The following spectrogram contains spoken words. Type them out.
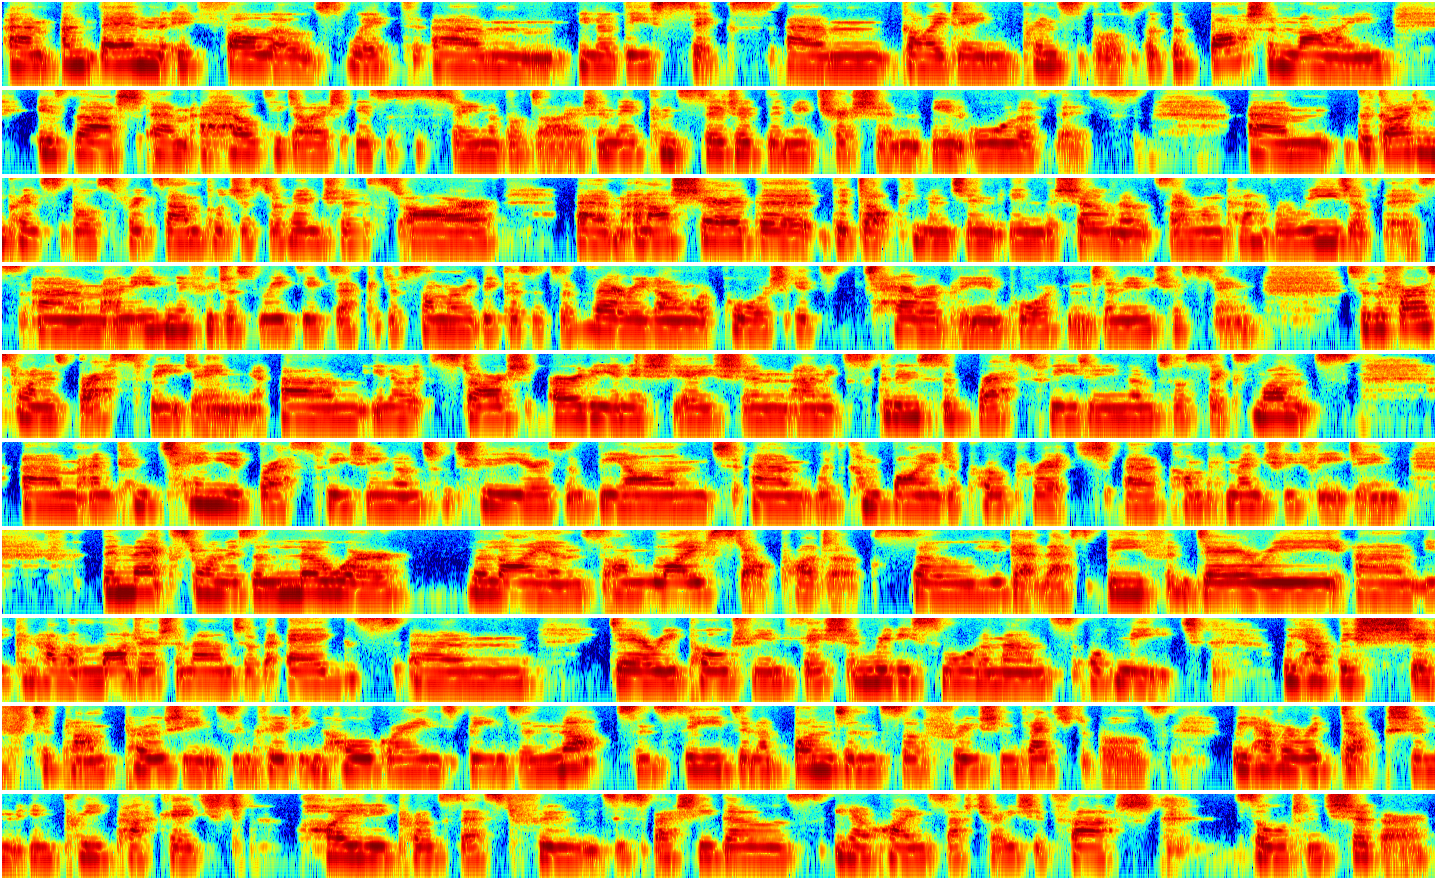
Um, and then it follows with um, you know these six um, guiding principles. But the bottom line is that um, a healthy diet is a sustainable diet, and they've considered the nutrition in all of this. Um, the guiding principles, for example, just of interest are, um, and I'll share the, the document in, in the show notes, everyone can have a read of this. Um, and even if you just read the executive summary, because it's a very long report, it's terribly important and interesting. So the first one is breastfeeding. Um, you know, it starts early initiation and exclusive breastfeeding until six months. Um, and continued breastfeeding until two years and beyond um, with combined appropriate uh, complementary feeding. The next one is a lower reliance on livestock products. So you get less beef and dairy. Um, you can have a moderate amount of eggs, um, dairy, poultry, and fish, and really small amounts of meat. We have this shift to plant proteins, including whole grains, beans, and nuts, and seeds, and abundance of fruit and vegetables. We have a reduction in prepackaged, highly processed foods, especially those, you know, high in saturated fat, salt, and sugar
